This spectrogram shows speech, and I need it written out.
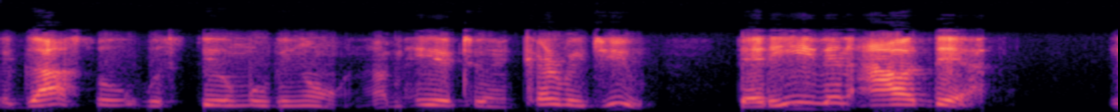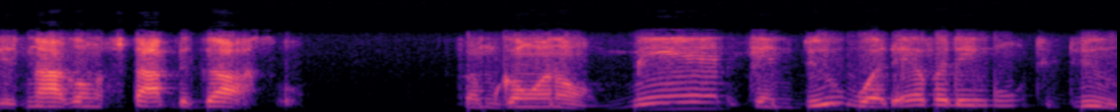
The gospel was still moving on. I'm here to encourage you that even our death is not going to stop the gospel from going on. Men can do whatever they want to do.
